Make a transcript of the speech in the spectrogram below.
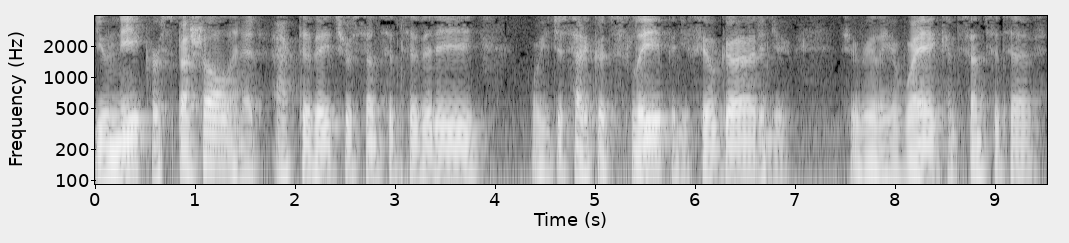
unique or special and it activates your sensitivity, or you just had a good sleep and you feel good and you feel really awake and sensitive.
